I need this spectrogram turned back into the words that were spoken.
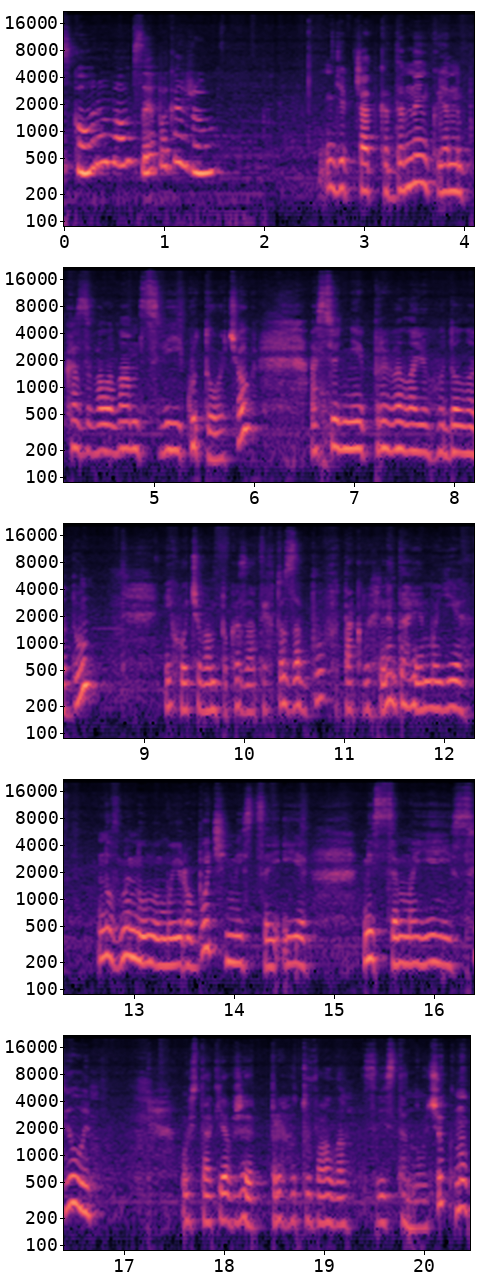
скоро вам все покажу. Дівчатка, давненько я не показувала вам свій куточок, а сьогодні привела його до ладу. І хочу вам показати, хто забув, так виглядає моє, ну, в минулому і робоче місце, і місце моєї сили. Ось так я вже приготувала свій станочок. Ну,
